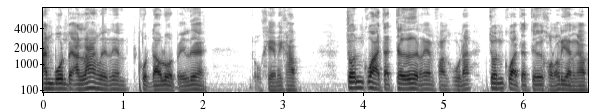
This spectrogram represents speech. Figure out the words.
อันบนไปอันล่างเลยเรียกดดาวน์โหลดไปเรื่อยโอเคไหมครับ จนกว่าจะเจอนักเรียนฟังครูนะจนกว่าจะเจอของนักเรียนครับ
